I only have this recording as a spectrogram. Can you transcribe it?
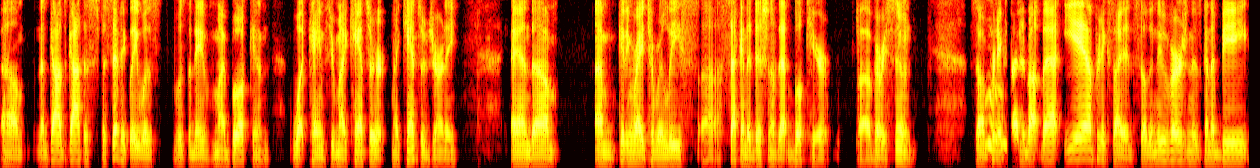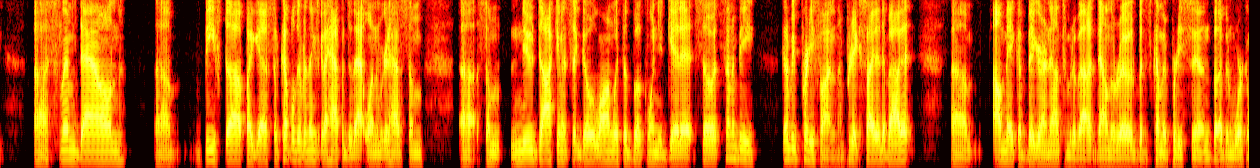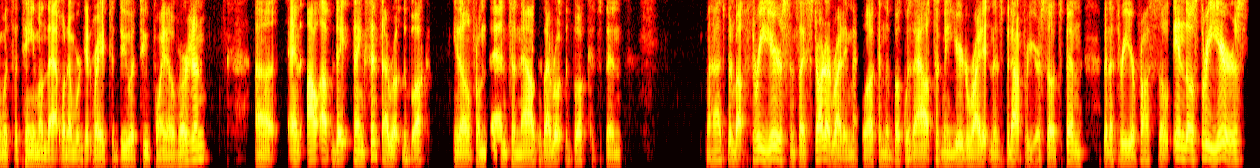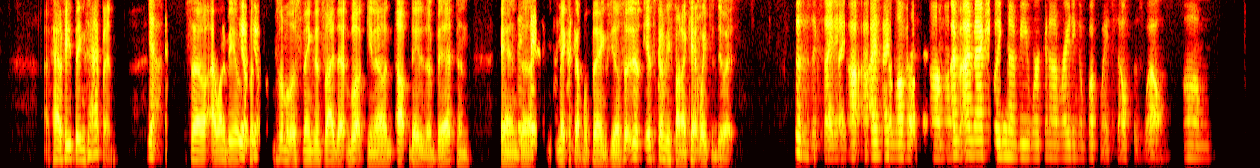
Um, now God's got this specifically was was the name of my book and what came through my cancer my cancer journey, and um, I'm getting ready to release a second edition of that book here uh, very soon. So I'm pretty excited about that. Yeah, pretty excited. So the new version is going to be uh, slimmed down, uh, beefed up. I guess a couple different things are going to happen to that one. We're going to have some uh, some new documents that go along with the book when you get it. So it's going to be going to be pretty fun. I'm pretty excited about it. Um, I'll make a bigger announcement about it down the road, but it's coming pretty soon. But I've been working with the team on that one, and we're getting ready to do a 2.0 version. Uh, and I'll update things since I wrote the book. You know, from then to now, because I wrote the book, it's been uh, it's been about three years since I started writing the book, and the book was out. It took me a year to write it, and it's been out for a year. So it's been been a three year process. So in those three years, I've had a few things happen. Yeah. So I want to be able to put some of those things inside that book, you know, and update it a bit and and uh, make a couple things, you know. So it, it's going to be fun. I can't wait to do it. This is exciting. I, I, I love it. Um, I'm I'm actually going to be working on writing a book myself as well. Um,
